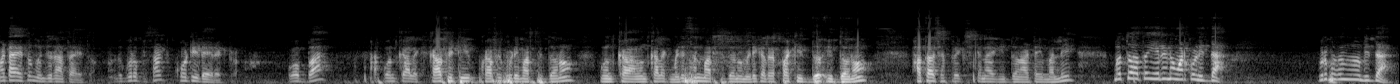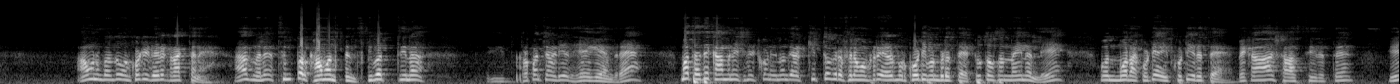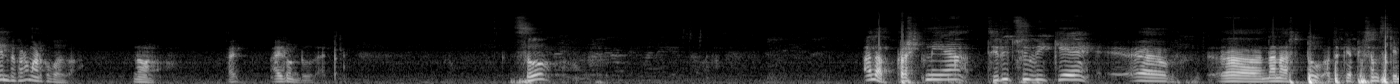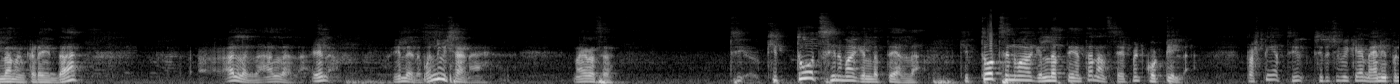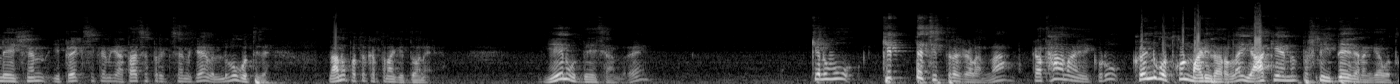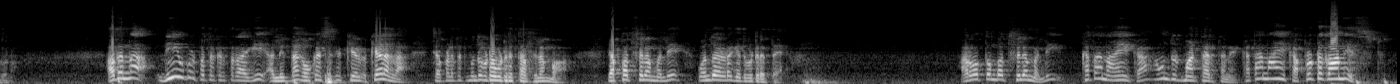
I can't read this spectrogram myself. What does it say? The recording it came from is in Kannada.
ಮಠ ಆಯಿತು, ಮಂಜುನಾಥ ಆಯಿತು. ಗುರುಪ್ರಸಾದ್ ಕೋಟಿ ಡೈರೆಕ್ಟ್ರು. ಒಬ್ಬ ಒಂದು ಕಾಲಕ್ಕೆ ಕಾಫಿ ಟೀ, ಕಾಫಿ ಪುಡಿ ಮಾರ್ತಿದ್ದವನು ಒಂದು ಕಾ, ಒಂದು ಕಾಲಕ್ಕೆ ಮೆಡಿಸಿನ್ ಮಾರ್ತಿದ್ದವನು ಮೆಡಿಕಲ್ ರೆಪ್ಪಾಕಿ ಇದ್ದು, ಇದ್ದವನು, ಹತಾಶ ಪ್ರೇಕ್ಷಕನಾಗಿದ್ದನು ಆ ಟೈಮಲ್ಲಿ. ಮತ್ತು ಆತ ಏನೇನೋ ಮಾಡ್ಕೊಂಡಿದ್ದ. ಗುರುಪ್ರಸಾದ್ ಬಿದ್ದ. ಅವನು ಬಂದು ಒಂದು ಕೋಟಿ ಡೈರೆಕ್ಟರ್ ಆಗ್ತಾನೆ. ಆದಮೇಲೆ ಸಿಂಪಲ್ ಕಾಮನ್ ಸೆನ್ಸ್. ಇವತ್ತಿನ ಪ್ರಪಂಚ ನಡೆಯೋದು ಹೇಗೆ ಅಂದರೆ, ಮತ್ತು ಅದೇ ಕಾಂಬಿನೇಷನ್ ಇಟ್ಕೊಂಡು ಇನ್ನೊಂದು ಎರಡು ಕಿತ್ತೋಗಿರೋ ಫಿಲ್ಮ್ ಮಾಡ್ರೆ ಎರಡು ಮೂರು ಕೋಟಿ ಬಂದ್ಬಿಡುತ್ತೆ. ಟೂ ತೌಸಂಡ್ ನೈನಲ್ಲಿ ಒಂದು ಮೂರ್ನಾಲ್ಕು ಕೋಟಿ, ಐದು ಕೋಟಿ ಇರುತ್ತೆ. ಬೇಕಾಷ್ಟು ಆಸ್ತಿ ಇರುತ್ತೆ. ಏನು ಬೇಕಾದ್ರೂ ಮಾಡ್ಕೋಬೋದು. No I don't do So, so ಅಲ್ಲ ಪ್ರಶ್ನೆಯ ತಿರುಚುವಿಕೆ ನಾನು ಅಷ್ಟು ಅದಕ್ಕೆ ಪ್ರಶಂಸಿಲ್ಲ ನನ್ನ ಕಡೆಯಿಂದ. ಅಲ್ಲಲ್ಲ ಅಲ್ಲಲ್ಲ ಇಲ್ಲ ಇಲ್ಲ ಇಲ್ಲ ಒಂದು ನಿಮಿಷ ಅಣ್ಣ. ನಾಗರಾಜ್ ಸರ್ ಕಿತ್ತೋದ್ ಸಿನಿಮಾ ಗೆಲ್ಲತ್ತೆ ಅಲ್ಲ. ಕಿತ್ತೋದ್ ಸಿನಿಮಾ ಗೆಲ್ಲತ್ತೆ ಅಂತ ನಾನು ಸ್ಟೇಟ್ಮೆಂಟ್ ಕೊಟ್ಟಿಲ್ಲ. ಪ್ರಶ್ನೆಯ ತಿರುಚುವಿಕೆ ಮ್ಯಾನಿಪುಲೇಷನ್ ಈ ಪ್ರೇಕ್ಷಕನಿಗೆ ಹತಾಶ ಪ್ರೇಕ್ಷಕನಿಗೆ ಎಲ್ಲವೂ ಗೊತ್ತಿದೆ. ನಾನು ಪತ್ರಕರ್ತನಾಗಿದ್ದವನೇ. ಏನು ಉದ್ದೇಶ ಅಂದರೆ ಕೆಲವು ಕೆಟ್ಟ ಚಿತ್ರಗಳನ್ನು ಕಥಾನಾಯಕರು ಕಣ್ಣು ಕಣ್ಗೊತ್ಕೊಂಡು ಮಾಡಿದಾರಲ್ಲ, ಯಾಕೆ ಅನ್ನೋ ಪ್ರಶ್ನೆ ಇದ್ದೇ ಇದೆ ನನಗೆ ಅವತ್ತಿಗೂ ಅದನ್ನು ನೀವುಗಳು ಪತ್ರಕರ್ತರಾಗಿ ಅಲ್ಲಿದ್ದಾಗ ಅವಕಾಶ ಕೇಳ, ಕೇಳಲ್ಲ. ಚಪ್ಪಳತಕ್ಕೆ ಮುಂದೆ ಹೊಟ್ಟೋಗ್ಬಿಟ್ಟಿರುತ್ತೆ ಆ ಫಿಲಮ್ಮು ಎಪ್ಪತ್ತು ಫಿಲಮಲ್ಲಿ ಒಂದು ಎರಡು ಗೆದ್ದುಬಿಟ್ಟಿರುತ್ತೆ ಅರವತ್ತೊಂಬತ್ತು ಫಿಲಮಲ್ಲಿ ಕಥಾನಾಯಕ, ಅವನು ದುಡ್ಡು ಮಾಡ್ತಾ ಇರ್ತಾನೆ. ಕಥಾನಾಯಕ ಪ್ರೊಟಗಾನಿಸ್ಟ್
